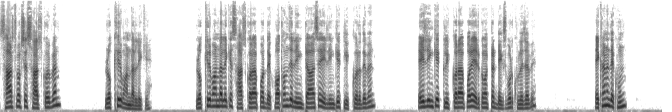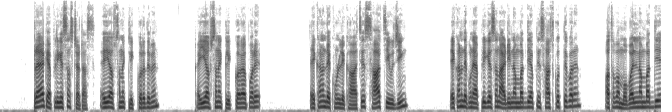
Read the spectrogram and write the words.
সার্চ বক্সে সার্চ করবেন, লক্ষ্মীর ভাণ্ডার লিখে। লক্ষ্মীর ভাণ্ডার লিখে সার্চ করার পর দেখ প্রথম যে লিঙ্কটা আছে, এই লিঙ্কে ক্লিক করে দেবেন। এই লিঙ্কে ক্লিক করার পরে এরকম একটা ডেস্কবোর্ড খুলে যাবে। এখানে দেখুন ট্র্যাক অ্যাপ্লিকেশন স্ট্যাটাস এই অপশানে ক্লিক করে দেবেন। এই অপশানে ক্লিক করার পরে এখানে দেখুন লেখা আছে সার্চ ইউজিং এখানে দেখুন অ্যাপ্লিকেশন আইডি নাম্বার দিয়ে আপনি সার্চ করতে পারেন, অথবা মোবাইল নাম্বার দিয়ে।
